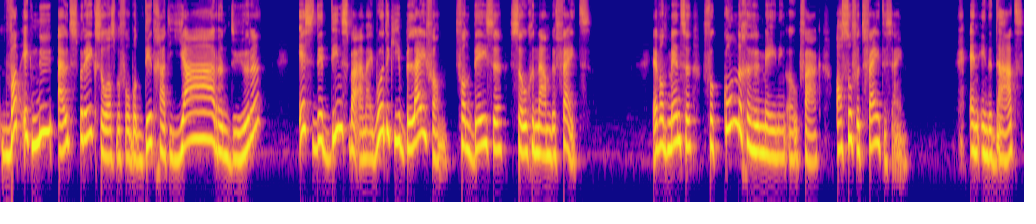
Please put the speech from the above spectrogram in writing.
Wat ik nu uitspreek, zoals bijvoorbeeld dit gaat jaren duren, is dit dienstbaar aan mij? Word ik hier blij van, van deze zogenaamde feit? want mensen verkondigen hun mening ook vaak alsof het feiten zijn. En inderdaad,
